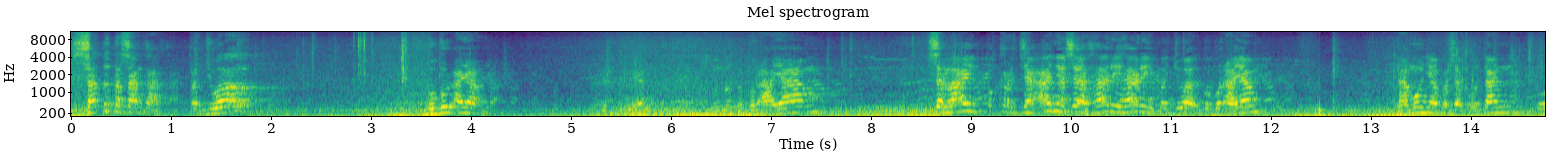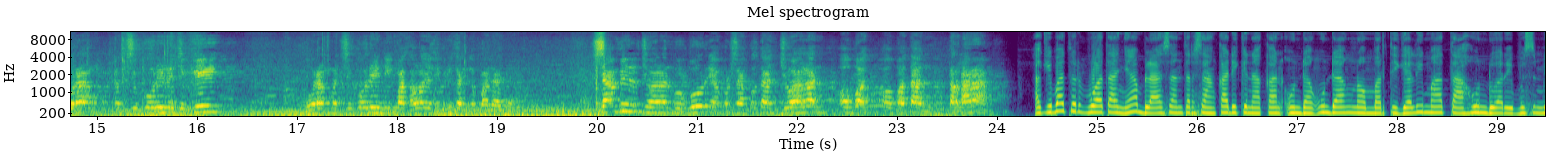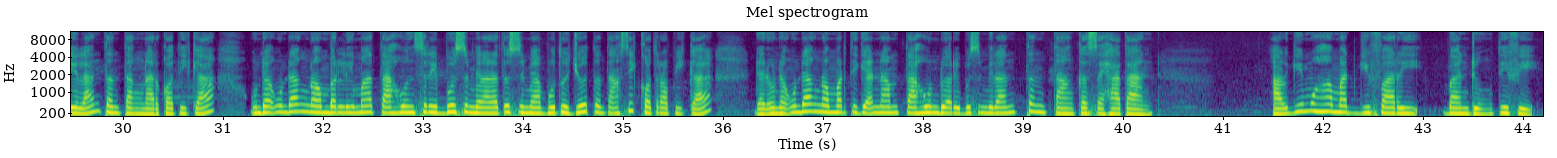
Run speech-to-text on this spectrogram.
satu tersangka penjual bubur ayam. Ya. Bubur ayam selain pekerjaannya sehari-hari menjual bubur ayam, namun yang bersangkutan kurang mensyukuri rezeki, kurang mensyukuri nikmat Allah yang diberikan kepadanya sambil jualan bubur yang bersangkutan jualan obat-obatan terlarang. Akibat perbuatannya, belasan tersangka dikenakan Undang-Undang Nomor 35 Tahun 2009 tentang narkotika, Undang-Undang Nomor 5 Tahun 1997 tentang psikotropika, dan Undang-Undang Nomor 36 Tahun 2009 tentang kesehatan. Algi Muhammad Gifari, Bandung TV.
